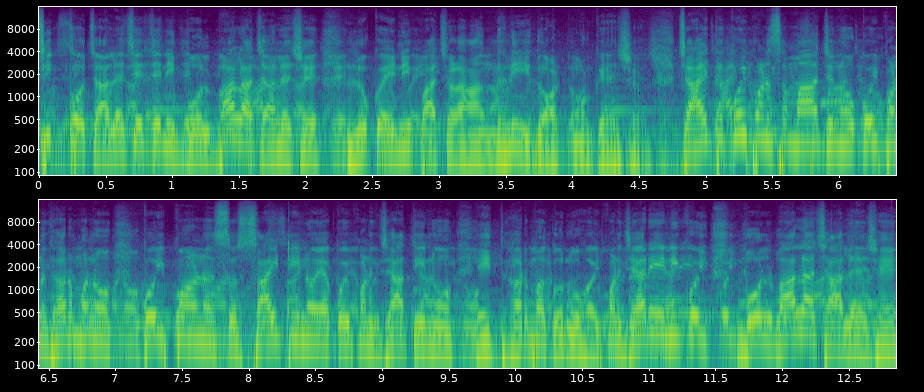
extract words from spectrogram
સિક્કો ચાલે છે જેની બોલબાલા ચાલે છે લોકો એની પાછળ આંધળી દોટ મૂકે છે ચાહે તે કોઈ પણ સમાજનો, કોઈ પણ ધર્મનો, કોઈ પણ સોસાયટીનો યા કોઈ પણ જાતિનો, એ ધર્મગુરુ હોય. પણ જ્યારે એની કોઈ બોલબાલા ચાલે છે,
